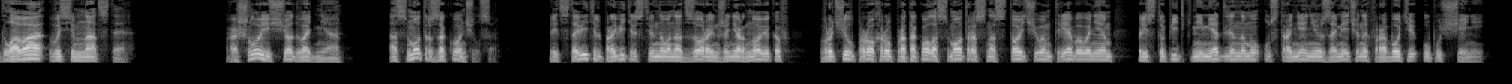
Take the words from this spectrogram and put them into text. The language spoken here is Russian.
Глава 18. Прошло еще два дня. Осмотр закончился. Представитель правительственного надзора инженер Новиков вручил Прохору протокол осмотра с настойчивым требованием приступить к немедленному устранению замеченных в работе упущений.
